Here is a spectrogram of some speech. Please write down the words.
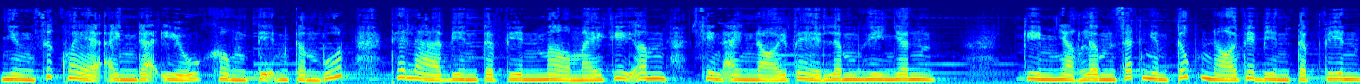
Nhưng sức khỏe anh đã yếu, không tiện cầm bút, thế là biên tập viên mở máy ghi âm, xin anh nói về Lâm Huy Nhân. Kim Nhạc Lâm rất nghiêm túc nói với biên tập viên.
